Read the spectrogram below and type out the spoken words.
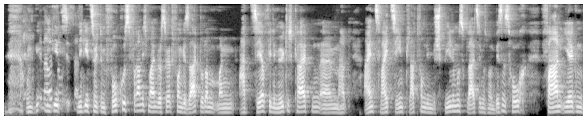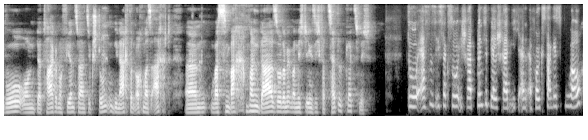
Und wie, genau wie geht es so mit dem Fokus voran? Ich meine, du hast gerade vorhin gesagt, oder man hat sehr viele Möglichkeiten, ähm, hat ein, zwei, zehn Plattformen, die man bespielen muss. Gleichzeitig muss man Business hochfahren irgendwo und der Tag hat noch 24 Stunden, die Nacht hat nochmals acht. Ähm, was macht man da so, damit man nicht irgendwie sich verzettelt plötzlich? Du, erstens, ich sag so, ich schreibe prinzipiell schreibe ich ein Erfolgstagesbuch auch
